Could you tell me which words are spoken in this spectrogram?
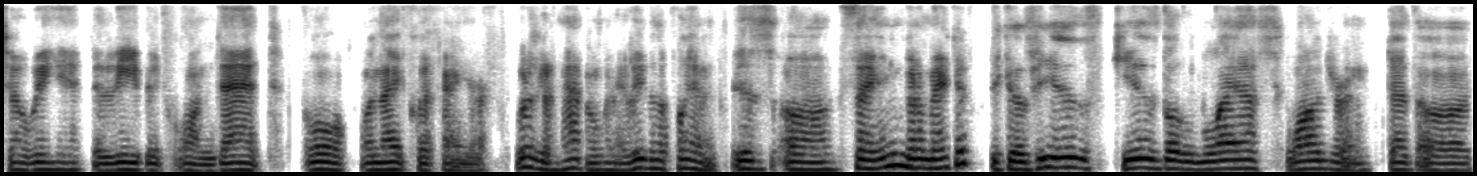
So we have to leave it on that or on that cliffhanger. What is gonna happen when they leave the planet? Is uh Thane gonna make it? Because he is he is the last squadron that uh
